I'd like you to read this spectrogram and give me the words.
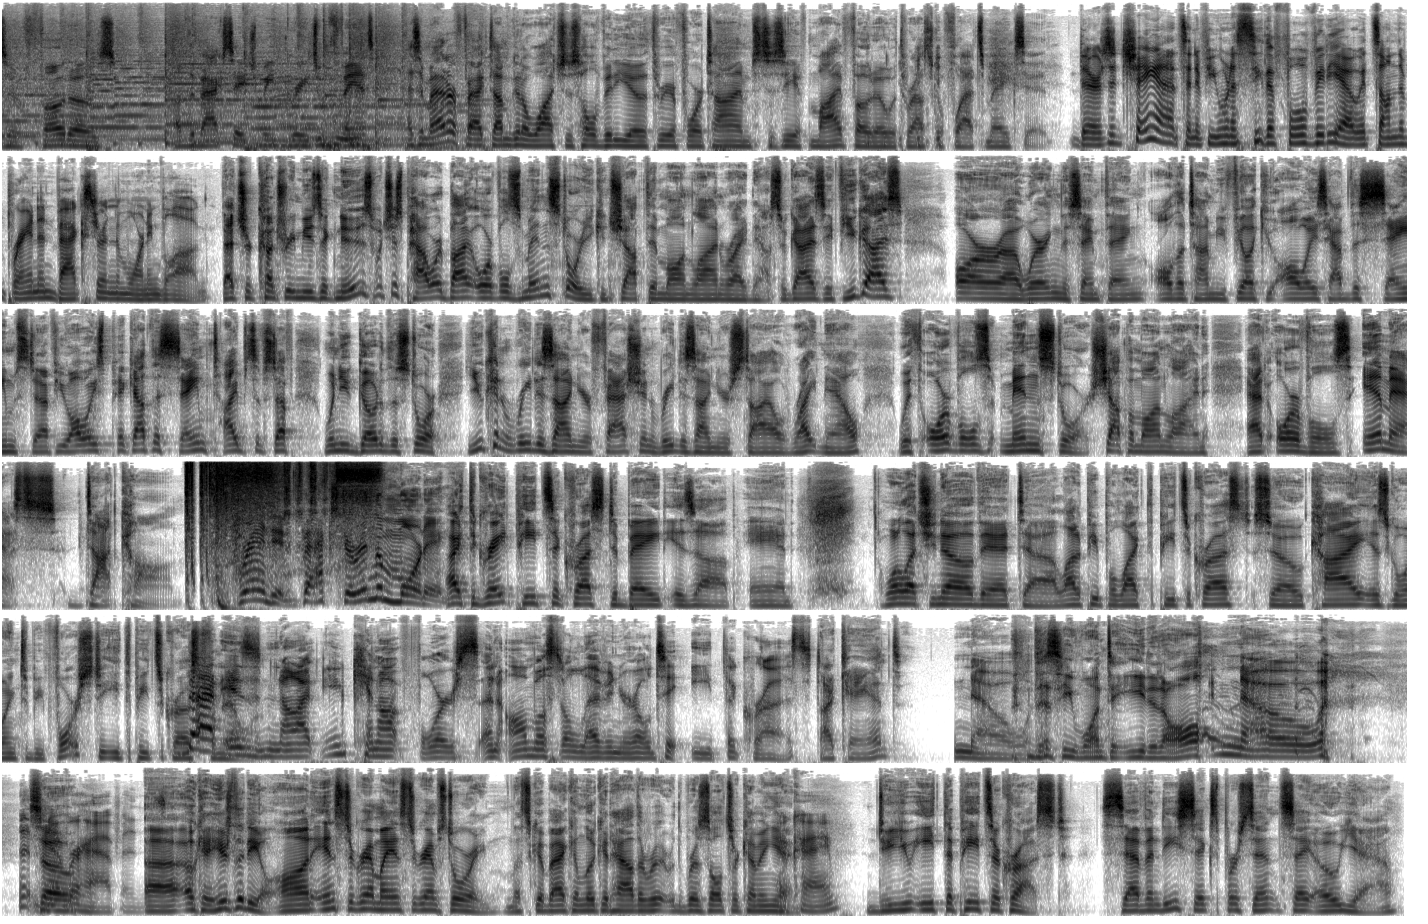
Tons of photos of the backstage meet and greets with mm-hmm. fans. As a matter of fact, I'm going to watch this whole video three or four times to see if my photo with Rascal Flatts makes it. There's a chance. And if you want to see the full video, it's on the Brandon Baxter in the Morning blog. That's your country music news, which is powered by Orville's Men's Store. You can shop them online right now. So, guys, if you guys are uh, wearing the same thing all the time, you feel like you always have the same stuff, you always pick out the same types of stuff when you go to the store, you can redesign your fashion, redesign your style right now with Orville's Men's Store. Shop them online at orvillesms.com. Brandon Baxter in the morning. All right, the great pizza crust debate is up, and I want to let you know that uh, a lot of people like the pizza crust. So Kai is going to be forced to eat the pizza crust. That is from now is on. not, you cannot force an almost 11 year old to eat the crust. I can't. No, Does he want to eat it all? no. That So, never happens. Uh, okay, here's the deal. On Instagram, my Instagram story. Let's go back and look at how the, re- the results are coming in. okay. Do you eat the pizza crust? 76% say, oh, yeah.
